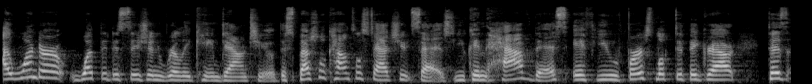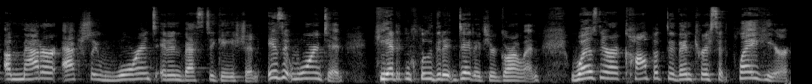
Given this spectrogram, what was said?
I wonder what the decision really came down to. The special counsel statute says you can have this if you first look to figure out does a matter actually warrant an investigation? Is it warranted? He had to conclude that it did if you're Garland. Was there a conflict of interest at play here?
